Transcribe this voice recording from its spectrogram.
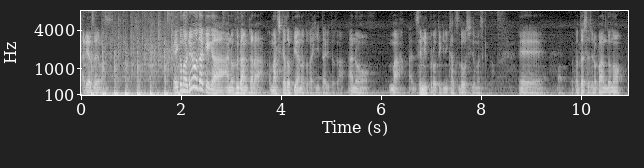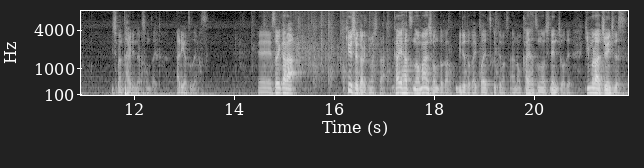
ありがとうございます。えーこの亮だけがあの普段から街角ピアノとか弾いたりとかあのまあセミプロ的に活動してますけど、えー私たちのバンドの一番頼りになる存在とありがとうございます。えーそれから九州から来ました開発のマンションとかビルとかいっぱい作ってますあの開発の支店長で木村純一です。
